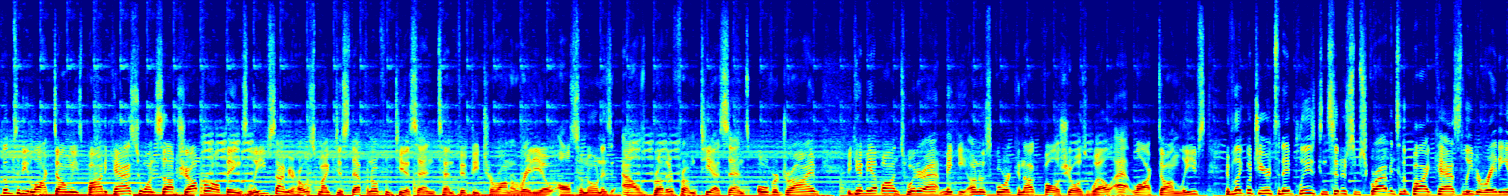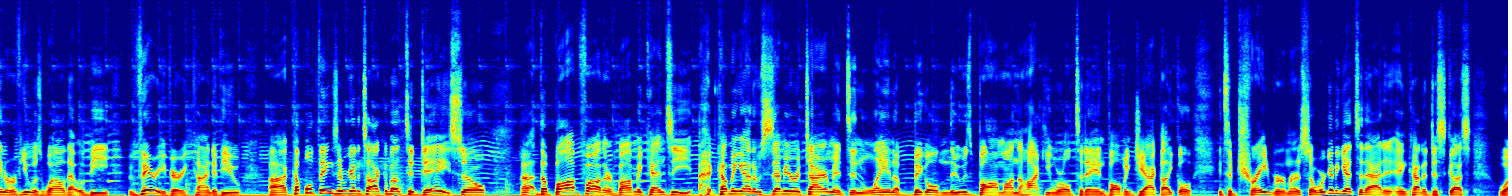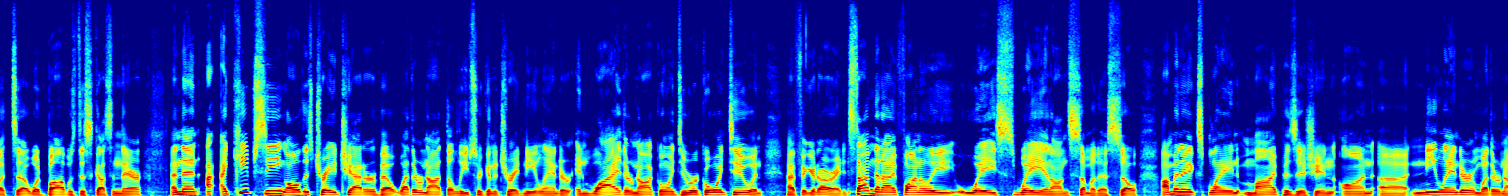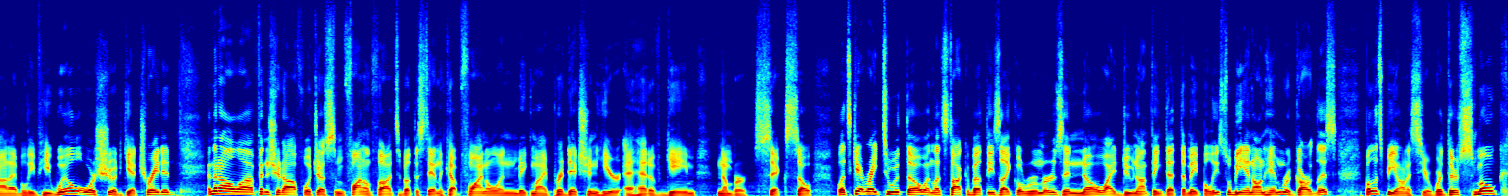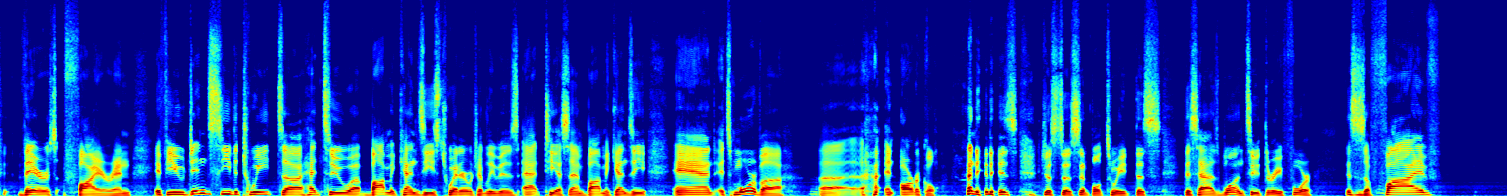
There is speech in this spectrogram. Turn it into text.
welcome to the Locked On Leafs podcast, one stop shop for all things Leafs. I'm your host, Mike DiStefano from TSN 1050 Toronto Radio, also known as Al's brother from TSN's Overdrive. You can hit me up on Twitter at Mickey underscore Canuck. Follow the show as well at Locked On Leafs. If you like what you hear today, please consider subscribing to the podcast. Leave a rating and a review as well. That would be very, very kind of you. Uh, a couple of things that we're going to talk about today. So, uh, the Bob father, Bob McKenzie, coming out of semi retirement and laying a big old news bomb on the hockey world today involving Jack Eichel and some trade rumors. So we're going to get to that and, and kind of discuss what uh, what Bob was discussing there. And then I, I, keep seeing all this trade chatter about whether or not the Leafs are going to trade Nylander and why they're not going to or going to. And I figured, all right, it's time that I finally weigh, weigh in on some of this. So I'm going to explain my position on uh, Nylander and whether or not I believe he will or should get traded. And then I'll uh, finish it off with just some final thoughts about the Stanley Cup final and make my prediction here ahead of game number six. So let's get right right to it, though, and let's talk about these Eichel rumors. And no, I do not think that the Maple Leafs will be in on him regardless. But let's be honest here. Where there's smoke, there's fire. And if you didn't see the tweet, uh, head to uh, Bob McKenzie's Twitter, which I believe is at TSN Bob McKenzie. And it's more of a uh, an article than it is just a simple tweet. This this has one, two, three, four. This is a five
